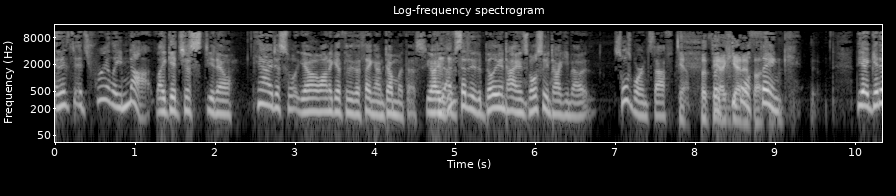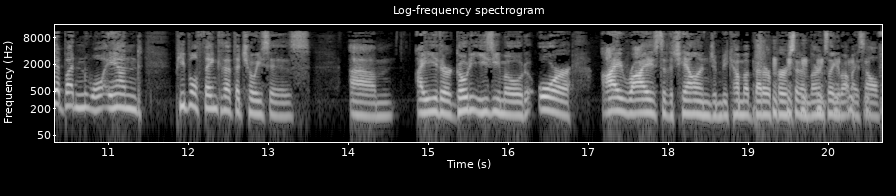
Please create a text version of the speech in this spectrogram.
and it's it's really not. Like it just you know, yeah, I just you know I want to get through the thing. I'm done with this. You know, I, I've said it a billion times, mostly in talking about Soulsborne stuff. Yeah, but the I get people it button. think the I get it button will and people think that the choice is um, I either go to easy mode or I rise to the challenge and become a better person and learn something about myself.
